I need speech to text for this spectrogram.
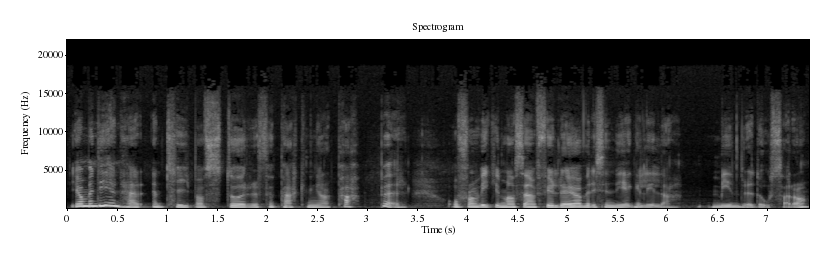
Ja, men det är en, här, en typ av större förpackningar av papper och från vilket man sedan fyllde över i sin egen lilla mindre dosa. Då.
